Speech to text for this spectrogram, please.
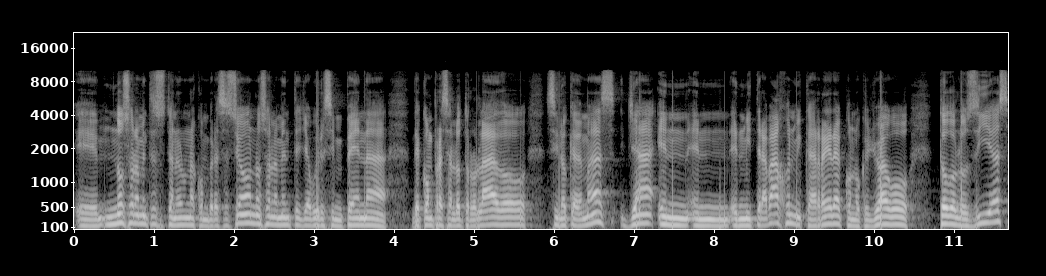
eh, no solamente sostener una conversación, no solamente ya voy a ir sin pena de compras al otro lado, sino que además ya en, en mi trabajo, en mi carrera, con lo que yo hago todos los días,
